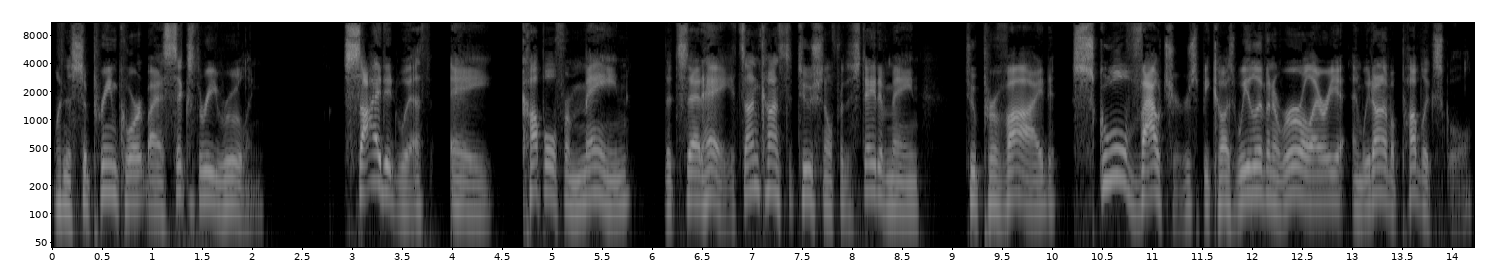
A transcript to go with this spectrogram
when the Supreme Court by a 6-3 ruling sided with a couple from Maine that said, hey, it's unconstitutional for the state of Maine to provide school vouchers because we live in a rural area and we don't have a public school.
